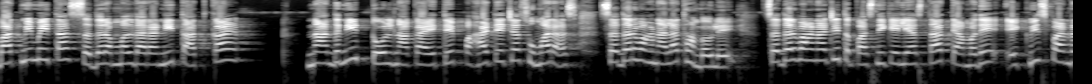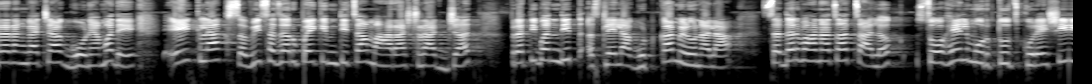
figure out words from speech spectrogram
बातमी मिळताच सदर अंमलदारांनी तात्काळ नांदणी टोल नाका येथे पहाटेच्या सुमारास सदर वाहनाला थांबवले. सदर वाहनाची तपासणी केली असता त्यामध्ये एकवीस पांढऱ्या रंगाच्या गोण्यामध्ये एक लाख सव्वीस हजार रुपये किमतीचा महाराष्ट्र राज्यात प्रतिबंधित असलेला गुटखा मिळून आला. सदर वाहनाचा चालक सोहेल मुर्तूज कुरेशी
